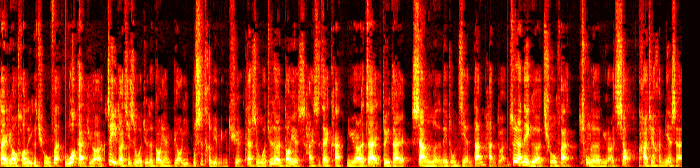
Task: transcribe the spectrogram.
戴镣铐的一个囚犯，我感觉啊，这一段其实我觉得导演表意不是特别明确，但是我觉得导演还是在看女儿在对待善恶的那种简单判断。虽然那个囚犯冲着女儿笑，看上去很面善，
